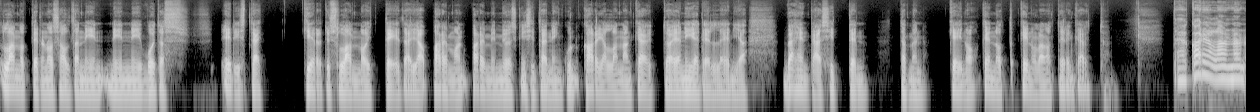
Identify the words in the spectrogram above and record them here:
lannoitteiden osalta, niin, niin, niin voitaisiin edistää kierrätyslannoitteita ja paremman, paremmin myöskin sitä niin kuin karjanlannan käyttöä ja niin edelleen ja vähentää sitten tämän keino, keinot, keinolannoitteiden käyttöä. Tämä karjanlannan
